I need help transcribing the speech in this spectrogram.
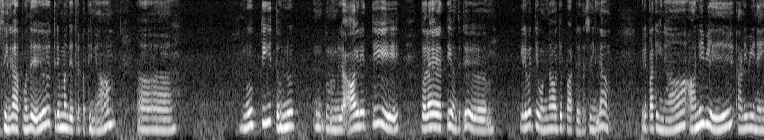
சரிங்களா? அப்போ வந்து திருமந்திரத்தில் பார்த்தீங்கன்னா நூற்றி தொண்ணூ ஆயிரத்தி தொள்ளாயிரத்தி வந்துட்டு எழுபத்தி ஒன்றாவது பாட்டு இது சரிங்களா? இதில் பார்த்தீங்கன்னா அணுவில் அணுவினை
